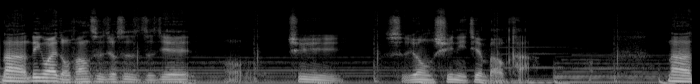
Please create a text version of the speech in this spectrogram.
那另外一种方式就是直接哦去使用虚拟健保卡。那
